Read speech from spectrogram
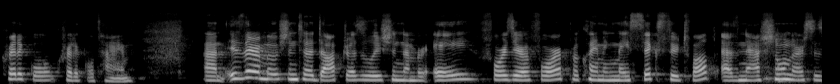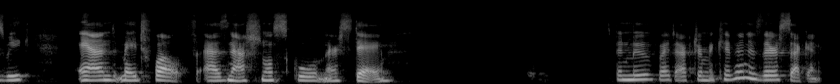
critical, critical time. Um, is there a motion to adopt resolution number A404 proclaiming May 6th through 12th as National Nurses Week and May 12th as National School Nurse Day? It's been moved by Dr. McKibben. Is there a second?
